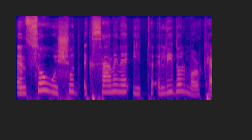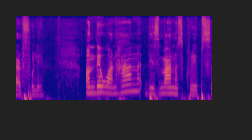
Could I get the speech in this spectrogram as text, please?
and so we should examine it a little more carefully. On the one hand, these manuscripts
